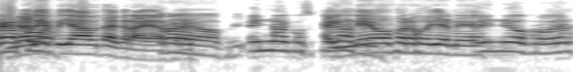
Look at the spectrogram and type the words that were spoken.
gift ਨਾਲੇ ਪੰਜਾਬ ਦਾ ਕਰਾਇਆ ਕਰਾਇਆ ਫ੍ਰੀ ਇੰਨਾ ਕੁਛ ਕਿਹੜਾ ਇੰਨੇ ਆਫਰ ਹੋ ਜਾਣੇ ਆ। ਇੰਨੇ ਆਫਰ ਹੋ ਜਾਣ।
